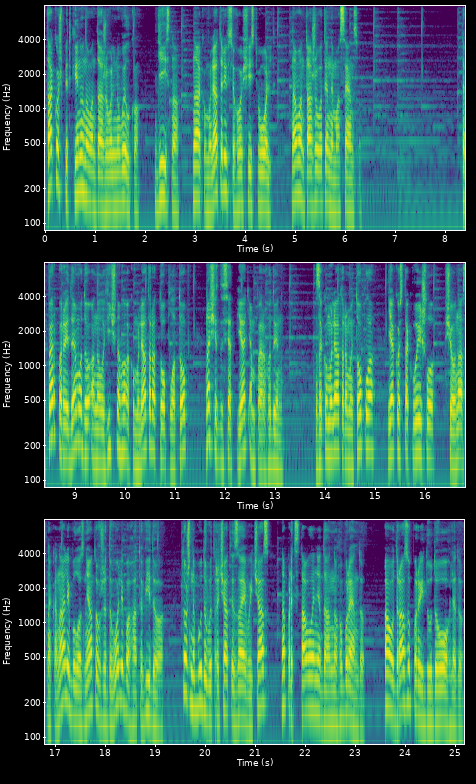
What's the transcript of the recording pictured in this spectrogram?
Також підкину навантажувальну вилку. Дійсно, на акумуляторі всього 6 вольт, навантажувати нема сенсу. Тепер перейдемо до аналогічного акумулятора Top на 65 Ах. З акумуляторами Topla якось так вийшло, що у нас на каналі було знято вже доволі багато відео, тож не буду витрачати зайвий час на представлення даного бренду, а одразу перейду до огляду.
